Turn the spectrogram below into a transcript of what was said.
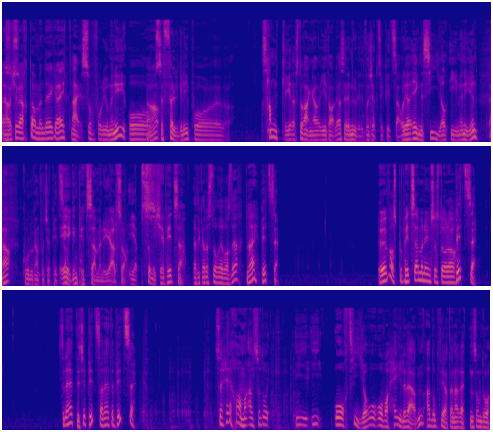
Jeg har ikke vært der, men det er greit. nei, så får du jo meny, og Ja. selvfølgelig på eh, samtlige restauranter i Italia så er det mulig å få kjøpt seg pizza. Og de har egne sider i menyen Ja. hvor du kan få kjøpt pizza. Egen pizzameny, altså. Jeps. Som ikke er pizza. Vet du hva det står øverst der? Nei. Pizza. Øverst på pizzamenyen så står det Pizza. Så det heter ikke pizza, det heter pizza. Så her har vi altså da i, i årtier og over hele verden adoptert denne retten som da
